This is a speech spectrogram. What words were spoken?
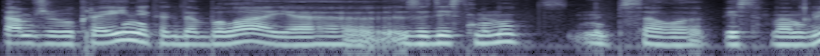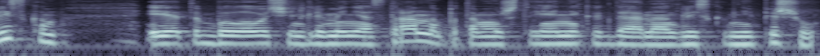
там же в Украине, когда была, я за 10 минут написала песню на английском. И это было очень для меня странно, потому что я никогда на английском не пишу.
